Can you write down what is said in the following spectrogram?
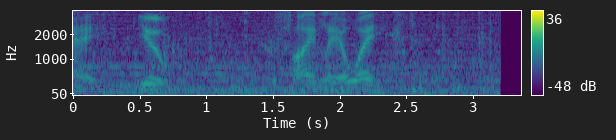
Hey, you. You're finally awake.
